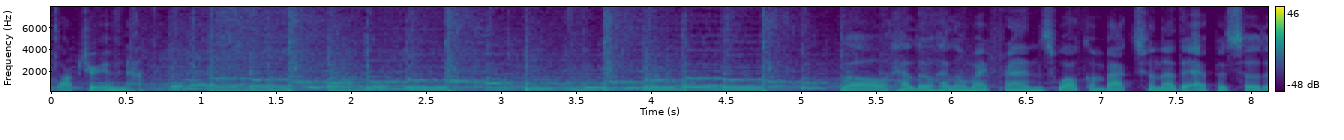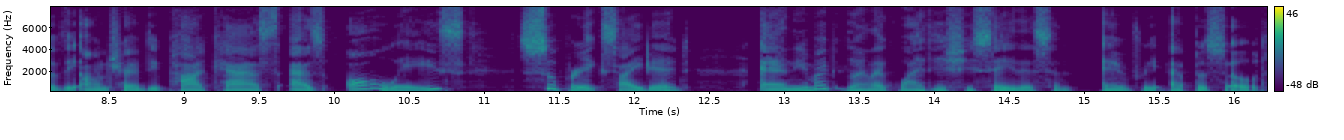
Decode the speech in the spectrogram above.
Dr. Una. Well, hello, hello, my friends. Welcome back to another episode of the EntreMD podcast. As always, super excited. And you might be going like, why does she say this in every episode?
